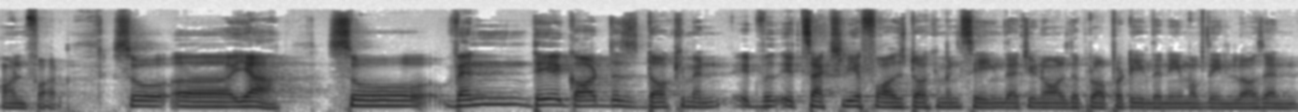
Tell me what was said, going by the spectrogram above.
on for. So uh yeah. So when they got this document it was it's actually a forged document saying that you know all the property in the name of the in-laws and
